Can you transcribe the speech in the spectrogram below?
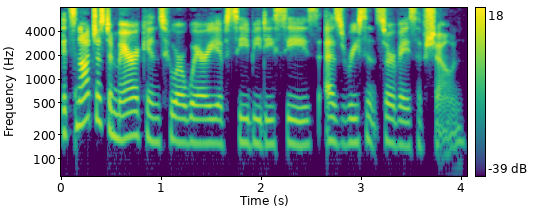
It's not just Americans who are wary of CBDCs, as recent surveys have shown.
